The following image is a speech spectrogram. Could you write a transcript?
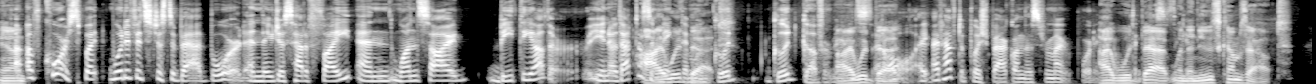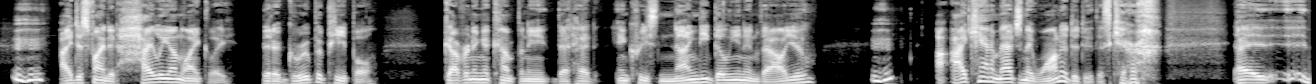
And of course, but what if it's just a bad board and they just had a fight and one side beat the other? You know, that doesn't I make would them a good good government. I would at bet. all. I, I'd have to push back on this from my reporting. I don't would bet the when the news comes out, Mm-hmm. I just find it highly unlikely that a group of people governing a company that had increased 90 billion in value, Mm-hmm. I, can't imagine they wanted to do this, Kara. I,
